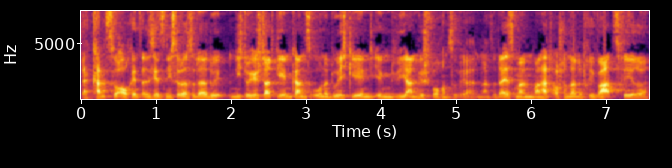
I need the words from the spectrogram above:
da kannst du auch jetzt, also es ist jetzt nicht so, dass du da durch, nicht durch die Stadt gehen kannst, ohne durchgehend irgendwie angesprochen zu werden. Also da ist man, man hat auch schon seine Privatsphäre.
